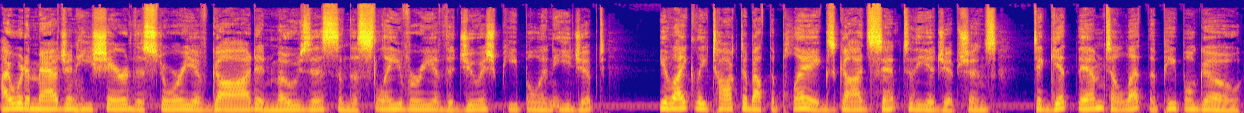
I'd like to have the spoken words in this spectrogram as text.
I would imagine he shared the story of God and Moses and the slavery of the Jewish people in Egypt. He likely talked about the plagues God sent to the Egyptians to get them to let the people go,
